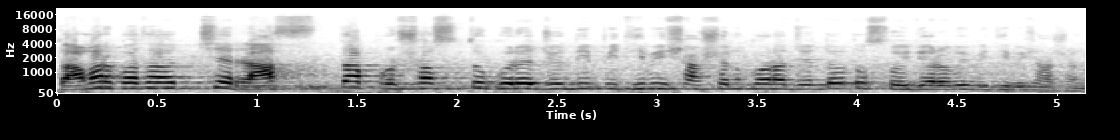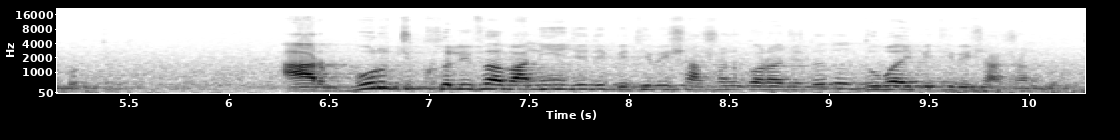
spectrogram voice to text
তো আমার কথা হচ্ছে, রাস্তা প্রশস্ত করে যদি পৃথিবী শাসন করা যেত, তো সৌদি আরবে পৃথিবী শাসন করত। আর বুর্জ খলিফা বানিয়ে যদি পৃথিবী শাসন করা যেত, তো দুবাই পৃথিবী শাসন করত।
